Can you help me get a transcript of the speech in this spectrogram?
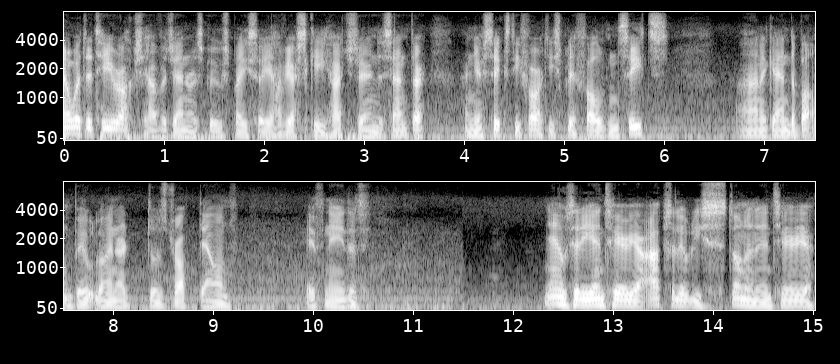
Now with the T-Rocs you have a generous boot space so you have your ski hatch there in the centre and your 60-40 split folding seats and again the bottom boot liner does drop down if needed. Now to the interior, absolutely stunning interior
